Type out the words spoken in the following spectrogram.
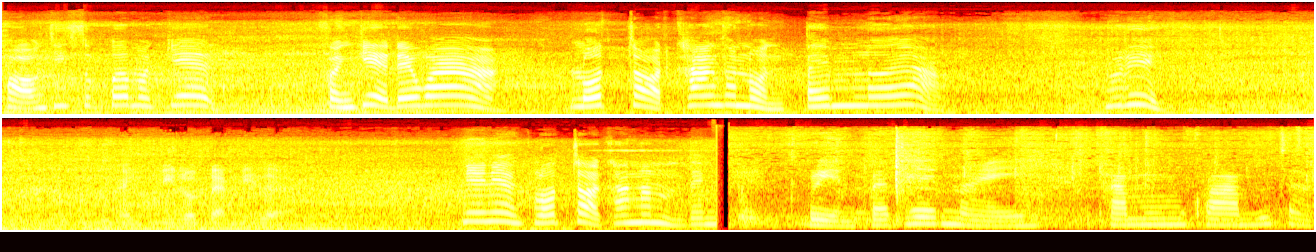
ของที่ซูเปอร์มาร์เก็ตสังเกตได้ว่ารถจอดข้างถนนเต็มเลยอะ ดูดิ มีรถแบบนี้เลยเนี่ยเนี่ยรถจอดข้างถนนเต็ม เปลี่ยนประเทศใหม่ทำความรู้จัก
